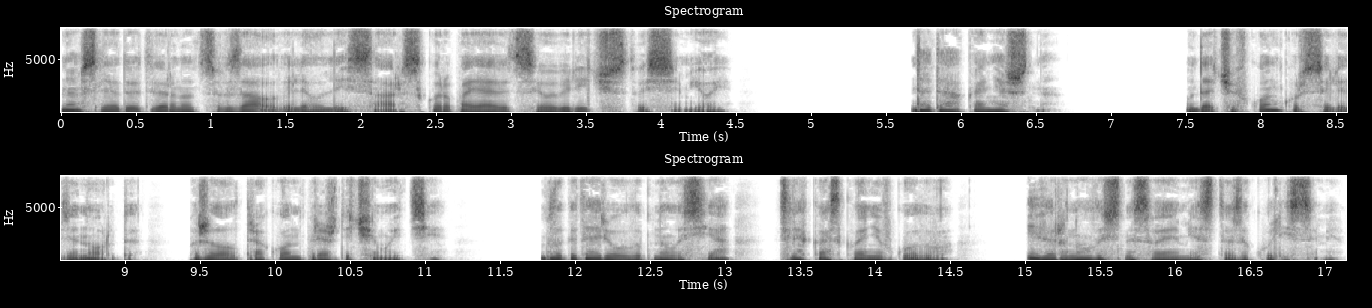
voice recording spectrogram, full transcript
«Нам следует вернуться в зал», — велел Лейсар. «Скоро появится его величество с семьей». «Да-да, конечно». «Удачи в конкурсе, леди Норда», — пожелал дракон, прежде чем уйти. «Благодарю», — улыбнулась я, слегка склонив голову, и вернулась на свое место за кулисами.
